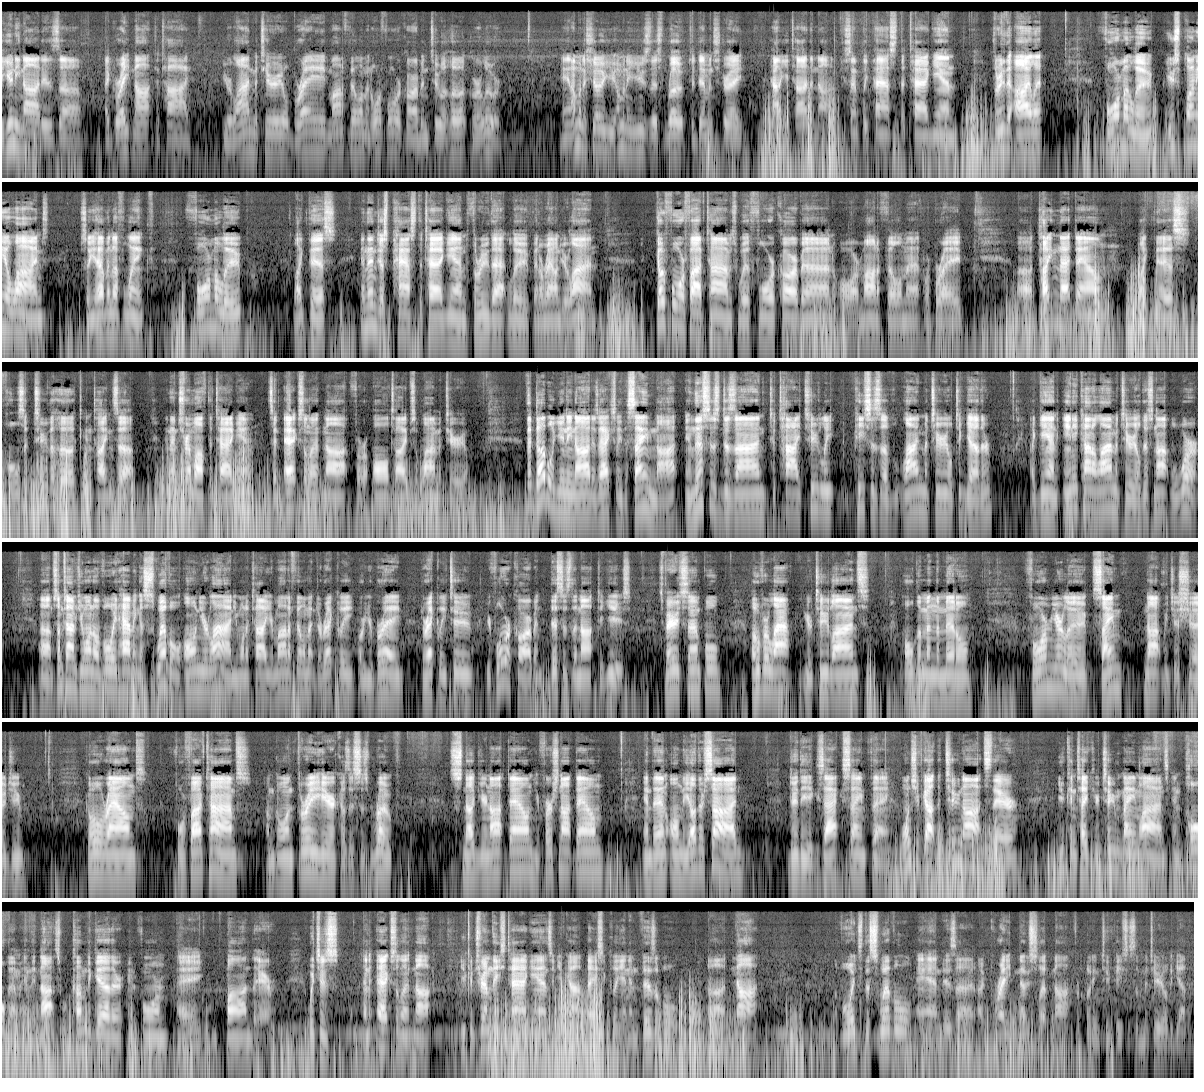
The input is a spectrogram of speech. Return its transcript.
The uni knot is uh, a great knot to tie your line material, braid, monofilament, or fluorocarbon to a hook or a lure. And I'm going to show you, I'm going to use this rope to demonstrate how you tie the knot. You simply pass the tag in through the eyelet, form a loop, use plenty of lines so you have enough length, form a loop like this, and then just pass the tag in through that loop and around your line go four or five times with fluorocarbon or monofilament or braid. Uh, tighten that down like this, pulls it to the hook and tightens up, and then trim off the tag end. It's an excellent knot for all types of line material. The double uni knot is actually the same knot, and this is designed to tie two pieces of line material together. Again, any kind of line material, this knot will work. Um, sometimes you want to avoid having a swivel on your line. You want to tie your monofilament directly or your braid directly to your fluorocarbon. This is the knot to use. It's very simple. Overlap your two lines, hold them in the middle, form your loop, same knot we just showed you. Go around four or five times. I'm going three here because this is rope. Snug your knot down, your first knot down, and then on the other side, do the exact same thing. Once you've got the two knots there, you can take your two main lines and pull them and the knots will come together and form a bond there, which is an excellent knot. You can trim these tag ends and you've got basically an invisible uh, knot. Avoids the swivel and is a, a great no-slip knot for putting two pieces of material together.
